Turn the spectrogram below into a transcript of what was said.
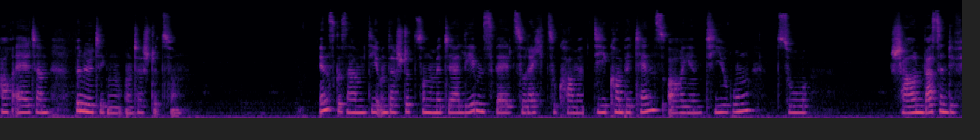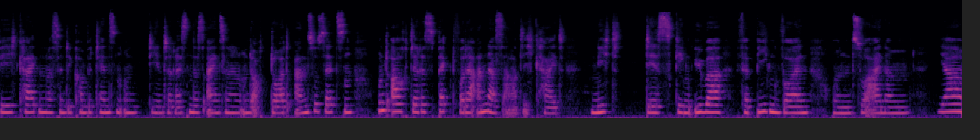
Auch Eltern benötigen Unterstützung. insgesamt die Unterstützung mit der Lebenswelt zurechtzukommen, die Kompetenzorientierung zu schauen, was sind die Fähigkeiten, was sind die Kompetenzen und die Interessen des Einzelnen und auch dort anzusetzen und auch der Respekt vor der Andersartigkeit, nicht das Gegenüber verbiegen wollen und zu einem ja,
